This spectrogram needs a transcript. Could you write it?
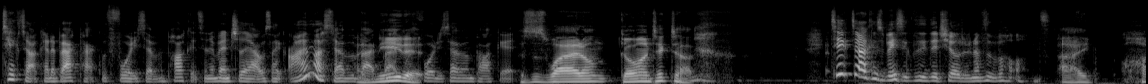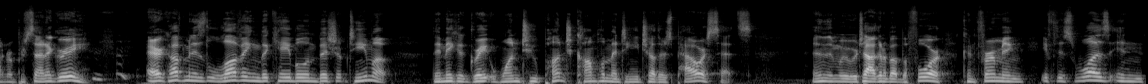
tiktok had a backpack with 47 pockets and eventually i was like i must have a backpack with 47 pockets This is why I don't go on TikTok. tiktok is basically the children of the vault I 100% agree. Eric Huffman is loving the Cable and Bishop team up. They make a great one two punch, complementing each other's power sets. And then we were talking about before, confirming if this was in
